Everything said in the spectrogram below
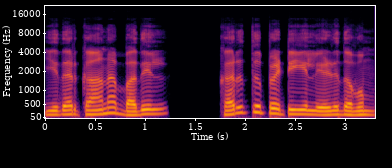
இதற்கான பதில் கருத்து பெட்டியில் எழுதவும்.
